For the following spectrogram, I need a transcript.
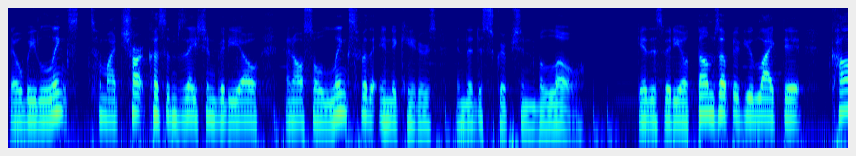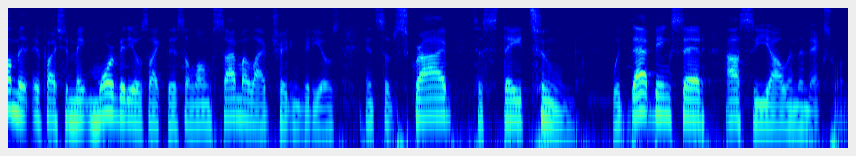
There will be links to my chart customization video and also links for the indicators in the description below. Give this video a thumbs up if you liked it, comment if I should make more videos like this alongside my live trading videos, and subscribe to stay tuned. With that being said, I'll see y'all in the next one.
